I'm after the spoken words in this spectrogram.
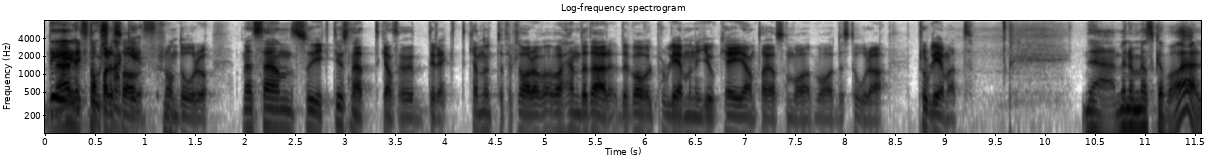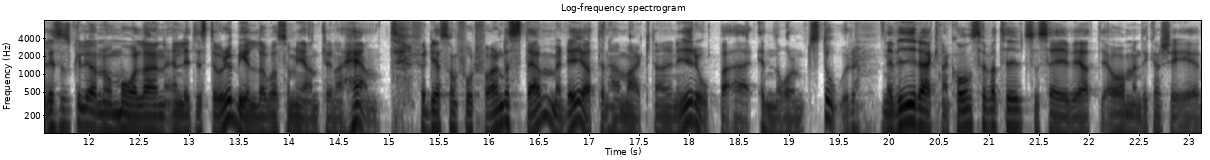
det när ni knoppades av från Doro. Men sen så gick det ju snett ganska direkt. Kan du inte förklara vad, vad hände där? Det var väl problemen i UK antar jag som var, var det stora problemet. Nej, men om jag ska vara ärlig så skulle jag nog måla en, en, lite större bild av vad som egentligen har hänt. För det som fortfarande stämmer det är ju att den här marknaden i Europa är enormt stor. När vi räknar konservativt så säger vi att ja, men det kanske är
